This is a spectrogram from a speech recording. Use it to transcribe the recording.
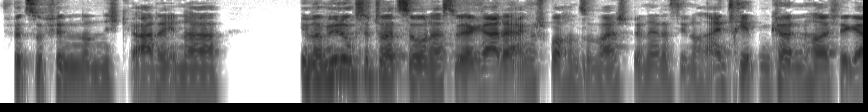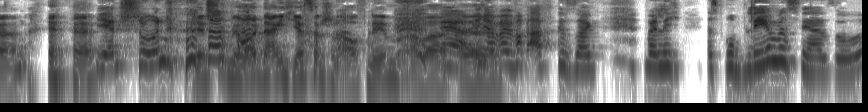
für zu finden und nicht gerade in einer Übermüdungssituation, hast du ja gerade angesprochen zum Beispiel, ne, dass die noch eintreten können häufiger. Jetzt schon. Jetzt schon, wir wollten eigentlich gestern schon aufnehmen, aber ja, ich äh, habe einfach abgesagt, weil ich das Problem ist ja so,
